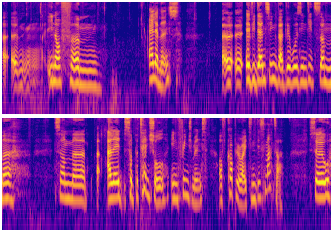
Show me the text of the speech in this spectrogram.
uh, um, enough um, elements uh, uh, evidencing that there was indeed some uh, some some potential infringement of copyright in this matter. So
